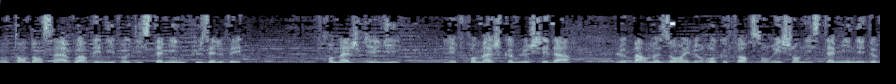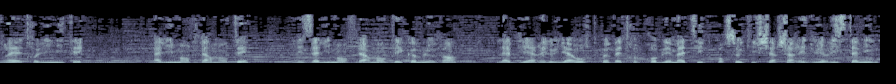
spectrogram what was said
ont tendance à avoir des niveaux d'histamine plus élevés. Fromage vieilli, les fromages comme le cheddar, le parmesan et le roquefort sont riches en histamine et devraient être limités. Aliments fermentés, les aliments fermentés comme le vin, la bière et le yaourt peuvent être problématiques pour ceux qui cherchent à réduire l'histamine.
